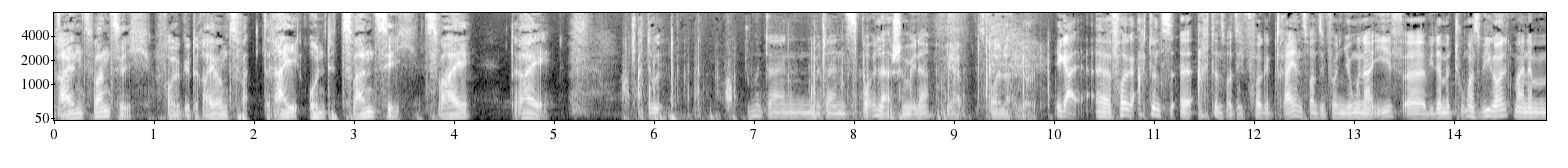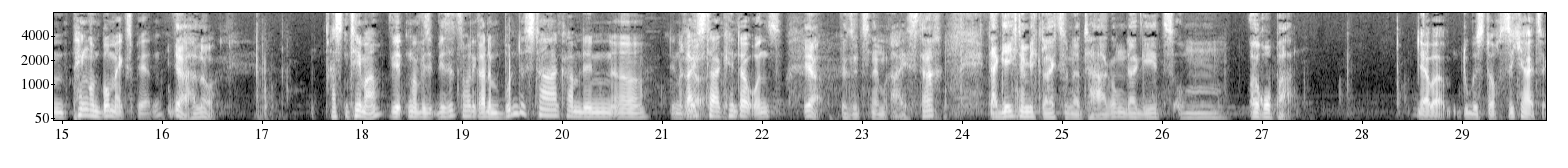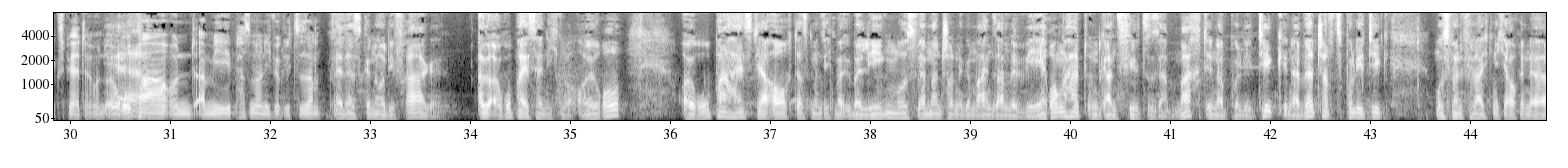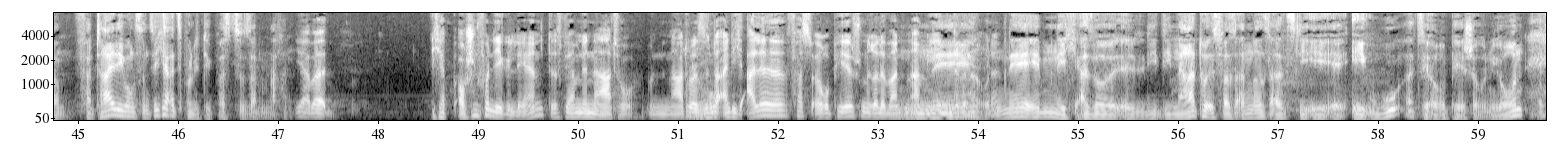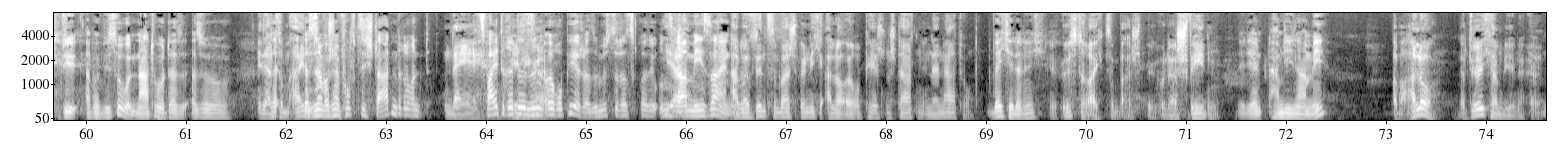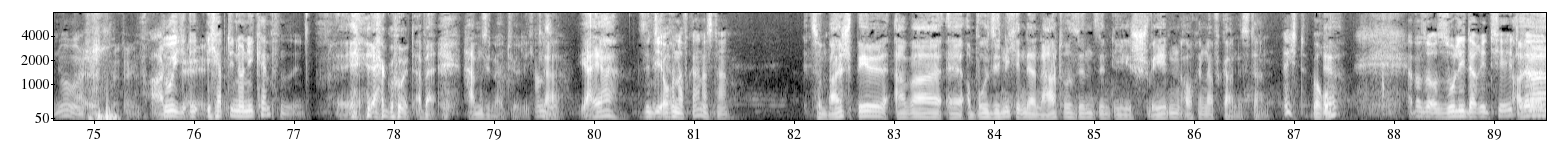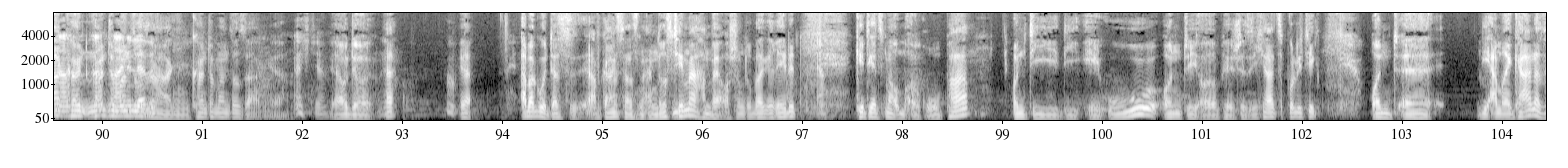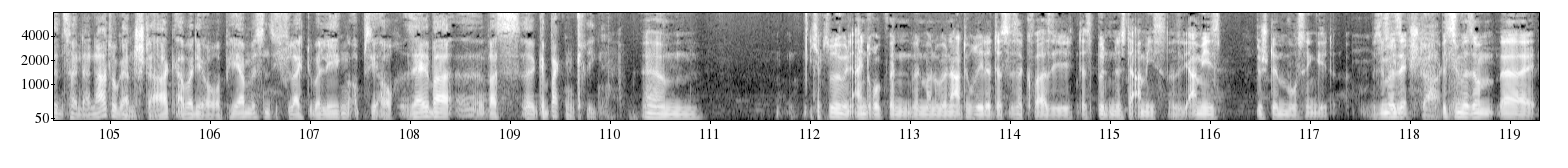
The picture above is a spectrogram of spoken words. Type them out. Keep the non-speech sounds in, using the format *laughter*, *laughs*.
23, Folge 23, 23, 2, 3. Ach du, du mit deinen, mit deinen Spoiler schon wieder? Ja, Spoiler Alert. Egal, äh, Folge 28, äh, 28, Folge 23 von Junge Naiv, äh, wieder mit Thomas Wiegold, meinem Peng- und Bumm-Experten. Ja, hallo. Hast ein Thema? Wir, wir wir sitzen heute gerade im Bundestag, haben den, äh, den Reichstag hinter uns. Ja, wir sitzen im Reichstag. Da gehe ich nämlich gleich zu einer Tagung, da geht's um Europa. Ja, aber du bist doch Sicherheitsexperte und Europa und Armee passen doch nicht wirklich zusammen. Ja, das ist genau die Frage. Also Europa ist ja nicht nur Euro. Europa heißt ja auch, dass man sich mal überlegen muss, wenn man schon eine gemeinsame Währung hat und ganz viel zusammen macht, in der Politik, in der Wirtschaftspolitik, muss man vielleicht nicht auch in der Verteidigungs- und Sicherheitspolitik was zusammen machen. Ja, aber ich habe auch schon von dir gelernt, dass wir haben eine NATO. Und in NATO da sind da eigentlich alle fast europäischen relevanten Armeen drin, oder? Nee, eben nicht. Also äh, die, die NATO ist was anderes als die E- EU, als die Europäische Union. Wie, aber wieso? NATO, das, also Ja, da, zum da einen- sind ja wahrscheinlich 50 Staaten drin und Nee, zwei Drittel weniger. sind europäisch. Also müsste das quasi unsere Ja, Armee sein. Aber es sind zum Beispiel nicht alle europäischen Staaten in der NATO. welche denn nicht? Österreich zum Beispiel oder Schweden. Nee, die, haben die eine Armee? Aber hallo, natürlich haben die eine. Äh, Ja, äh, Frage Du, ich, ich habe die noch nie kämpfen sehen. *laughs* Ja gut, aber haben sie natürlich, klar. Ja, ja. Sind die auch in Afghanistan? Zum Beispiel, aber äh, obwohl sie nicht in der NATO sind, sind die Schweden auch in Afghanistan. Echt? Warum? Ja. Einfach so aus Solidarität? Ja, äh, nach, könnte, nach könnte man so 9/11? sagen, könnte man so sagen, ja. Echt, ja? Ja, und, äh, ja, ja. Aber gut, das Afghanistan ist ein anderes Thema, haben wir auch schon drüber geredet. Geht jetzt mal um Europa und die die EU und die europäische Sicherheitspolitik und äh, die Amerikaner sind zwar in der NATO ganz stark, aber die Europäer müssen sich vielleicht überlegen, ob sie auch selber äh, was äh, gebacken kriegen. Ähm, ich habe so den Eindruck, wenn, wenn man über NATO redet, das ist ja quasi das Bündnis der Amis. Also die Amis bestimmen, wo es hingeht. Beziehungsweise, stark, beziehungsweise äh,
